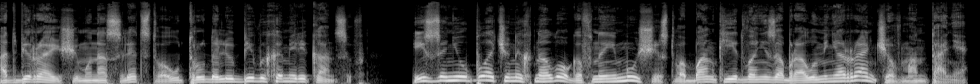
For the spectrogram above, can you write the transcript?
отбирающему наследство у трудолюбивых американцев. Из-за неуплаченных налогов на имущество банк едва не забрал у меня ранчо в Монтане,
